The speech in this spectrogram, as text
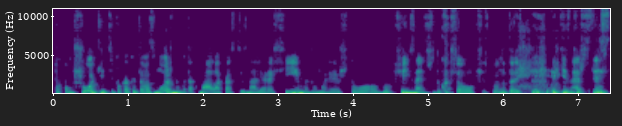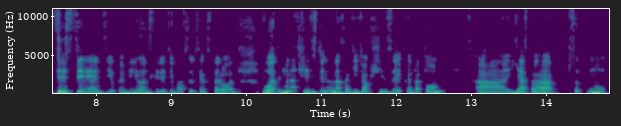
таком шоке, типа, как это возможно, мы так мало, оказывается, знали о России, мы думали, что вы вообще не знаете, что такое сообщество, ну, то есть такие, знаешь, стереотипы, миллион стереотипов со всех сторон. Вот, и мы начали действительно находить общий язык, и потом а, я стала, ну,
